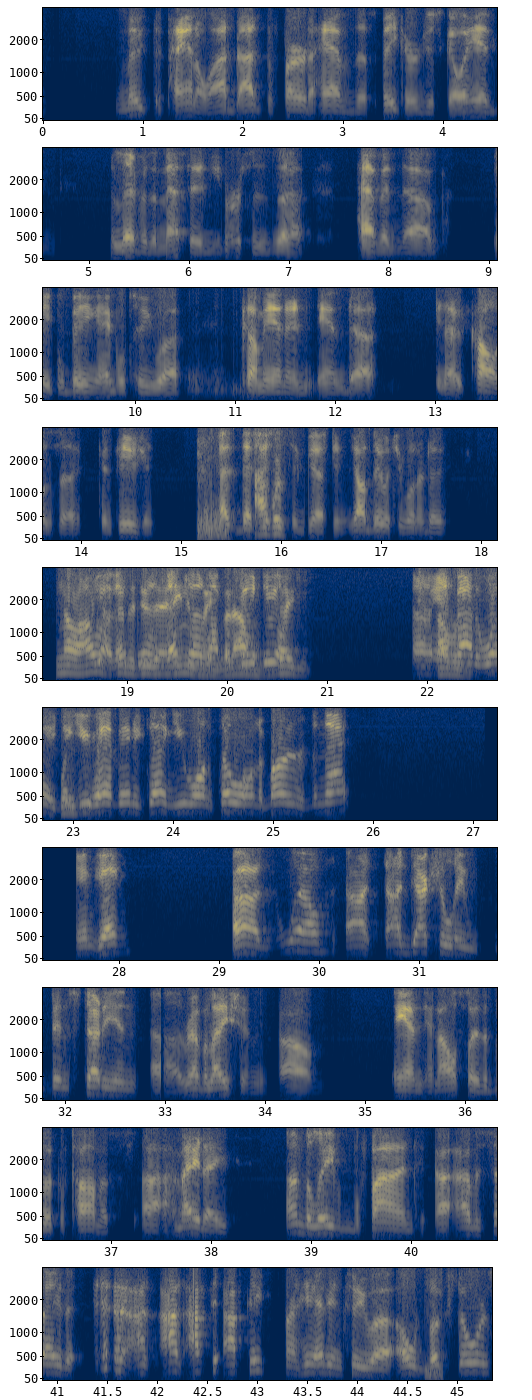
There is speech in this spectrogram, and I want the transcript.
mute the panel. I'd I'd prefer to have the speaker just go ahead and deliver the message versus uh, having uh, people being able to uh, come in and and uh, you know cause uh, confusion. That, that's just was- a suggestion. Y'all do what you want to do. No, I Yeah, was going to do that that anyway, like but I good was deal. waiting. Uh, and was- by the way, do you have anything you want to throw on the burners tonight, MJ? Uh, well, I I'd actually been studying uh, Revelation, um, and and also the Book of Thomas. Uh, I made a unbelievable find. I, I would say that I I I, I peeked my head into uh, old bookstores,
